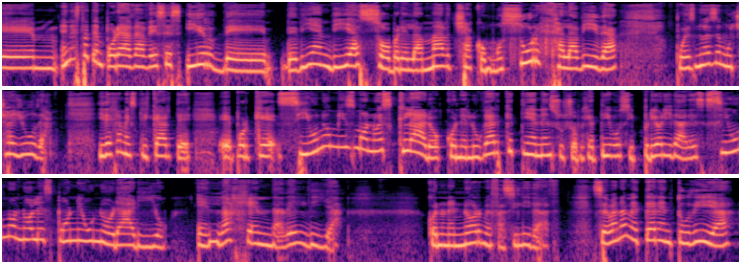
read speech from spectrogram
Em, en esta temporada a veces ir de, día en día sobre la marcha como surja la vida, pues no es de mucha ayuda. Y déjame explicarte, eh, porque si uno mismo no es claro con el lugar que tienen sus objetivos y prioridades, si uno no les pone un horario en la agenda del día, con una enorme facilidad, se van a meter en tu día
